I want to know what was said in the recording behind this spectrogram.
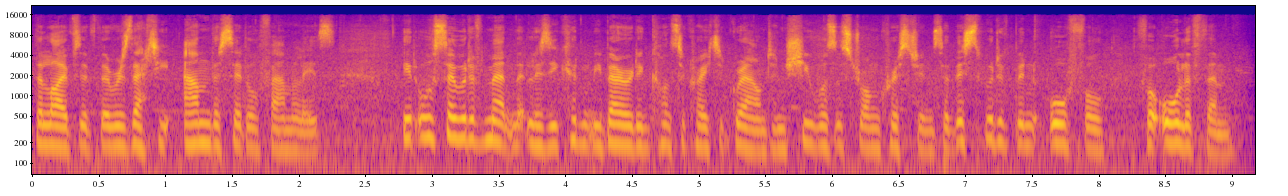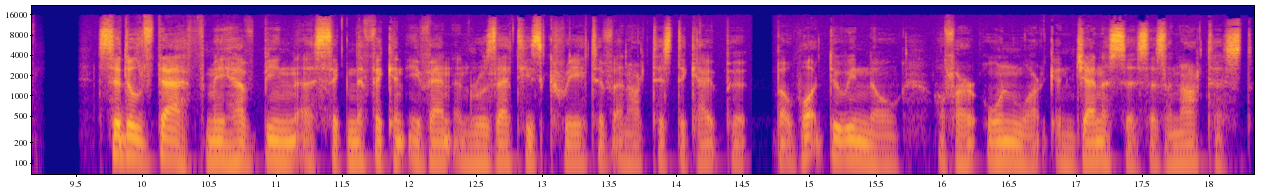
the lives of the Rossetti and the Siddal families. It also would have meant that Lizzie couldn't be buried in consecrated ground, and she was a strong Christian, so this would have been awful for all of them. Siddal's death may have been a significant event in Rossetti's creative and artistic output, but what do we know of her own work and genesis as an artist?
